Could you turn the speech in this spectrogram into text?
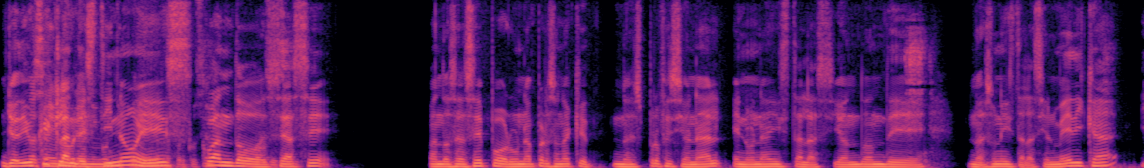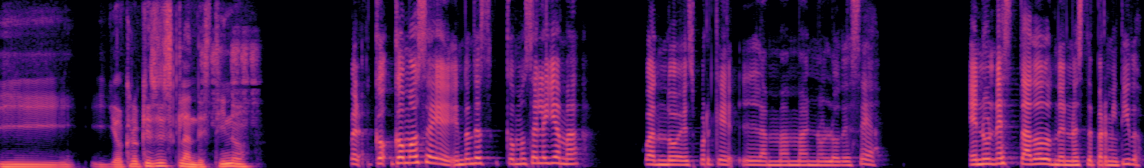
Yo digo Entonces, que no clandestino es cuando se hace cuando se hace por una persona que no es profesional en una instalación donde no es una instalación médica y, y yo creo que eso es clandestino. Co- ¿cómo se, entonces, cómo se le llama cuando es porque la mamá no lo desea? En un estado donde no esté permitido.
